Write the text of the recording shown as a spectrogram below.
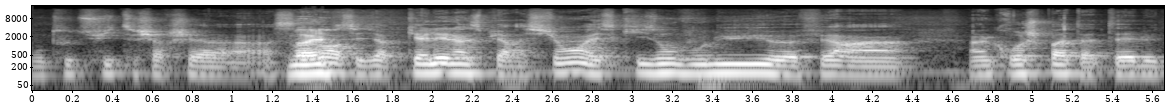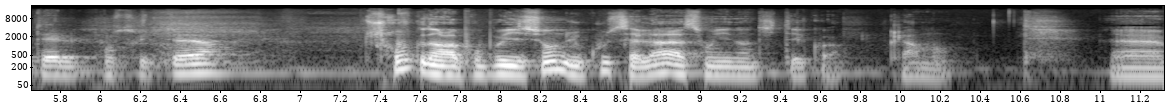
vont tout de suite chercher à, à savoir, c'est-à-dire quelle est l'inspiration, est-ce qu'ils ont voulu euh, faire un, un croche-patte à tel ou tel constructeur? Je trouve que dans la proposition, du coup, celle-là a son identité, quoi, clairement. Euh,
